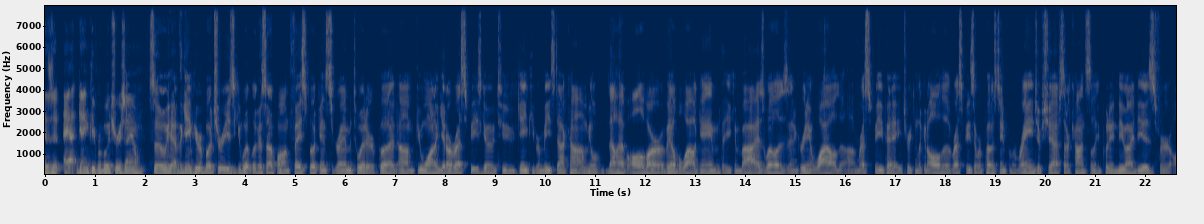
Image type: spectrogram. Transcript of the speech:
is it at Gamekeeper Butchery, Sam? So we have the Gamekeeper Butcheries. You can look- look us up on Facebook, Instagram, and Twitter. But um, if you want to get our recipes, go to GamekeeperMeats.com. You'll they'll have all of our available wild game that you can buy, as well as an ingredient wild um, recipe page where you can look at all the recipes that we're posting from a range of chefs that are constantly putting new ideas for all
